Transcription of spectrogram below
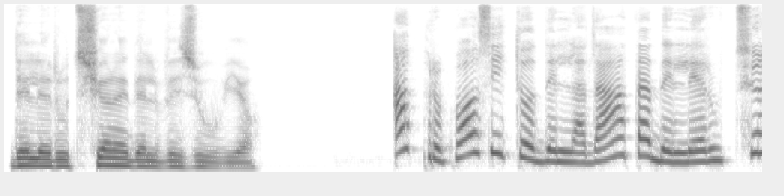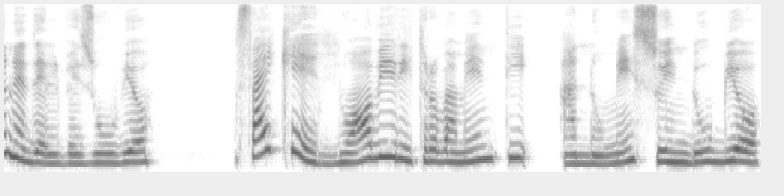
dell'eruzione del Vesuvio. A proposito della data dell'eruzione del Vesuvio, sai che nuovi ritrovamenti hanno messo in dubbio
